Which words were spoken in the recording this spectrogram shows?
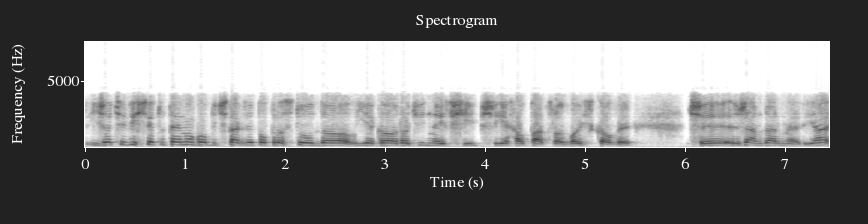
I rzeczywiście tutaj mogło być tak, że po prostu do jego rodzinnej wsi przyjechał patrol wojskowy, czy żandarmeria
